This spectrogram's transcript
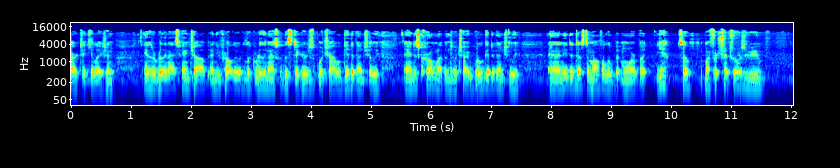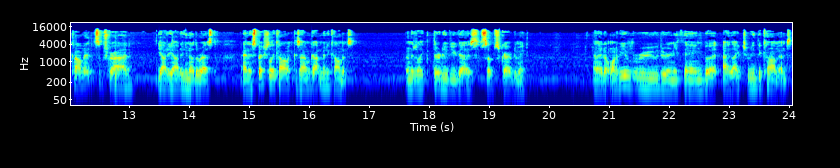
articulation. He has a really nice paint job, and he probably would look really nice with the stickers, which I will get eventually, and his chrome weapons, which I will get eventually. And I need to dust him off a little bit more, but yeah, so my first Transformers review. Comment, subscribe, yada yada, you know the rest. And especially comment, because I haven't gotten many comments. And there's like 30 of you guys subscribe to me and I don't want to be rude or anything, but I like to read the comments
